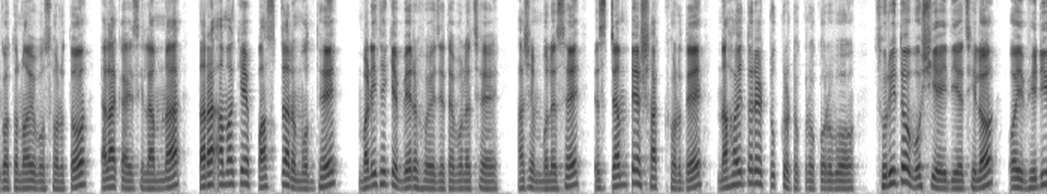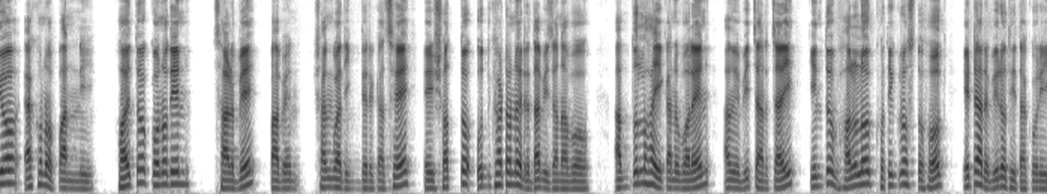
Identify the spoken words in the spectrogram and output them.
গত নয় বছর তো এলাকায় ছিলাম না। তারা আমাকে পাঁচটার মধ্যে বাড়ি থেকে বের হয়ে যেতে বলেছে। হাসিম বলেছে, স্ট্যাম্পে স্বাক্ষর দে, না হয় তোরে টুকরো টুকরো করব। তো বসিয়েই দিয়েছিল, ওই ভিডিও এখনও পাননি, হয়তো কোনোদিন ছাড়বে, পাবেন। সাংবাদিকদের কাছে এই সত্য উদ্ঘাটনের দাবি জানাব। আব্দুল্লাহ ইকানু বলেন, আমি বিচার চাই, কিন্তু ভালো লোক ক্ষতিগ্রস্ত হোক, এটার বিরোধিতা করি।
